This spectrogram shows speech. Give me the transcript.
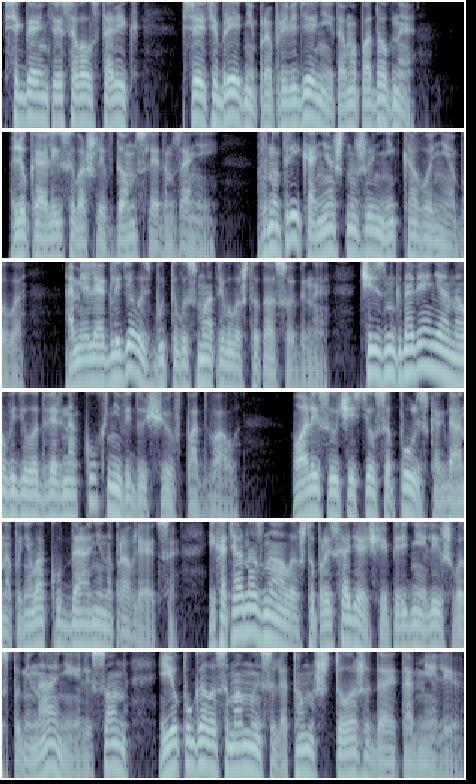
всегда интересовал старик. Все эти бредни про привидения и тому подобное. Люк и Алиса вошли в дом следом за ней. Внутри, конечно же, никого не было. Амелия огляделась, будто высматривала что-то особенное. Через мгновение она увидела дверь на кухне, ведущую в подвал. У Алисы участился пульс, когда она поняла, куда они направляются. И хотя она знала, что происходящее перед ней лишь воспоминание или сон, ее пугала сама мысль о том, что ожидает Амелию.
